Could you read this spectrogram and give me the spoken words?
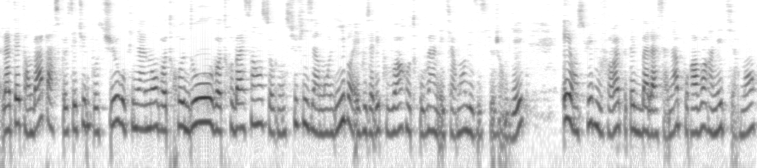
la tête en bas parce que c'est une posture où finalement votre dos, votre bassin seront suffisamment libres et vous allez pouvoir retrouver un étirement des ischio-jambiers. Et ensuite, vous ferez peut-être balasana pour avoir un étirement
